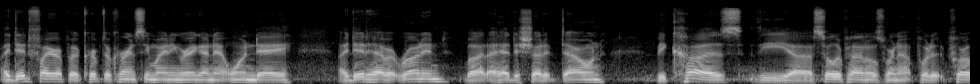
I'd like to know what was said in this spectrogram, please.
I did fire up a cryptocurrency mining rig on that one day. I did have it running but I had to shut it down because the uh, solar panels were not put, put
